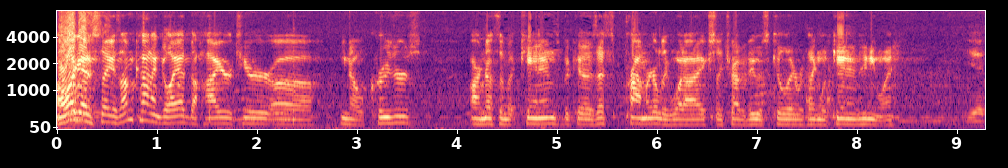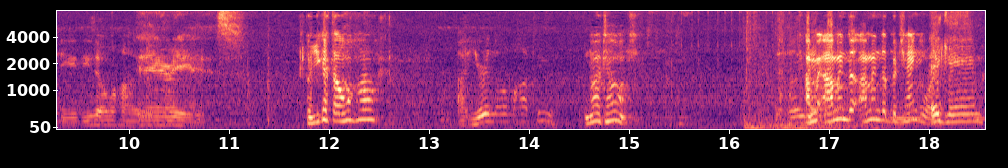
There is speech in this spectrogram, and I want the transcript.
All I gotta say is I'm kind of glad the higher tier, uh, you know, cruisers are nothing but cannons because that's primarily what I actually try to do is kill everything with cannons anyway. Yeah, dude, these Omaha. There he is. Oh, you got the Omaha? Uh, you're in the Omaha too. No, I don't. The hell you I'm. I'm in the I'm in the Bajangler. Hey, game.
